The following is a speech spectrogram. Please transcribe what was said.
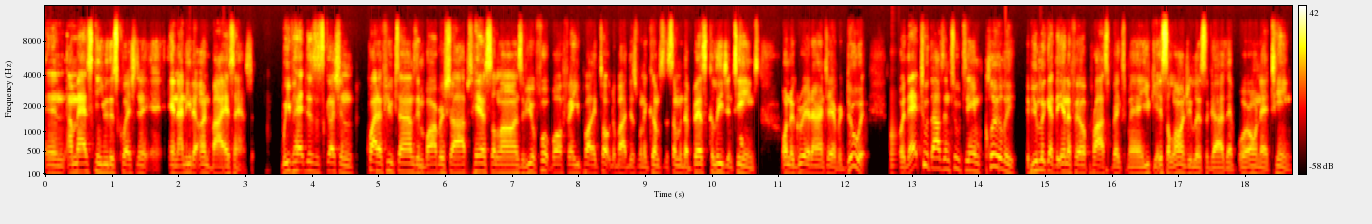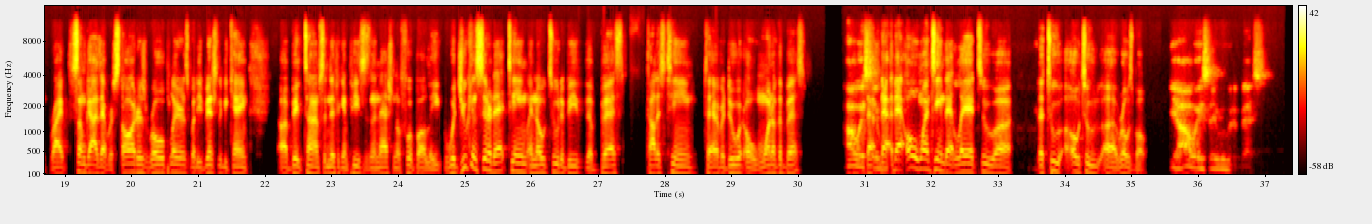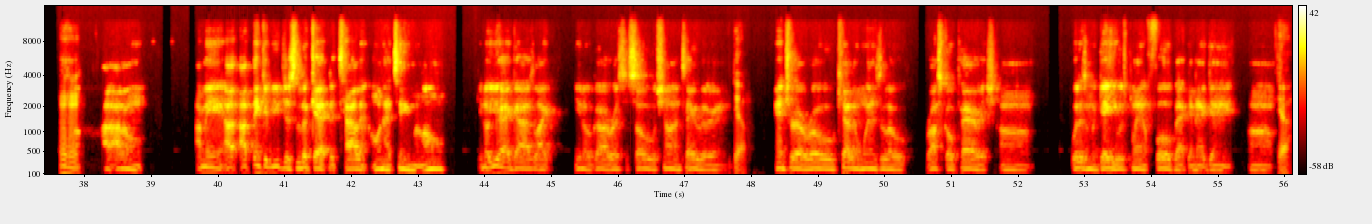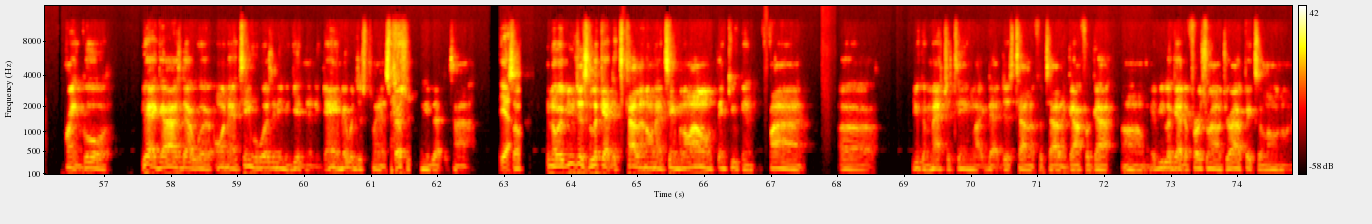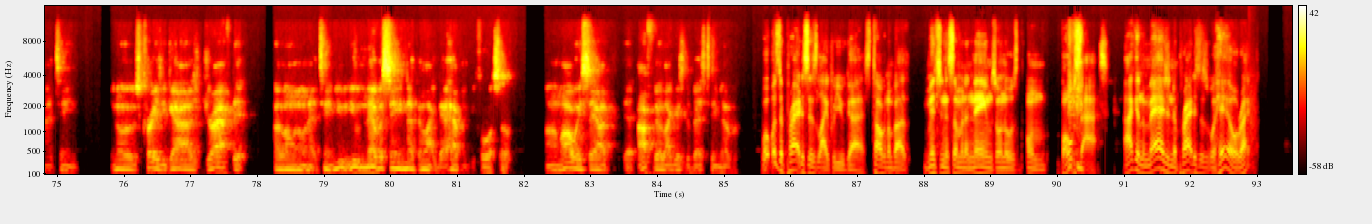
And I'm asking you this question, and I need an unbiased answer. We've had this discussion quite a few times in barbershops, hair salons. If you're a football fan, you probably talked about this when it comes to some of the best collegiate teams on the gridiron to ever do it. But that 2002 team, clearly, if you look at the NFL prospects, man, you can it's a laundry list of guys that were on that team, right? Some guys that were starters, role players, but eventually became uh, big time significant pieces in the National Football League. Would you consider that team in 02 to be the best college team to ever do it or one of the best? I always that, say that, that 01 team that led to uh, the 202 uh, Rose Bowl. Yeah, I always say we were the best. Mm-hmm. I, I, don't. I mean, I, I, think if you just look at the talent on that team alone, you know, you had guys like, you know, God rest his soul, Sean Taylor and yeah, Antrel Rolle, Kellen Winslow, Roscoe Parrish, um, Willis McGahee was playing fullback in that game. Um, yeah, Frank Gore. You had guys that were on that team who wasn't even getting in the game; they were just playing special teams at the time. Yeah. So you know, if you just look at the talent on that team alone, I don't think you can find uh you can match a team like that, just talent for talent, guy for guy. Um, if you look at the first round draft picks alone on that team, you know, it was crazy guys drafted alone on that team. You you never seen nothing like that happen before. So um, I always say I I feel like it's the best team ever. What was the practices like for you guys? Talking about mentioning some of the names on those on both sides. I can imagine the practices were hell, right?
